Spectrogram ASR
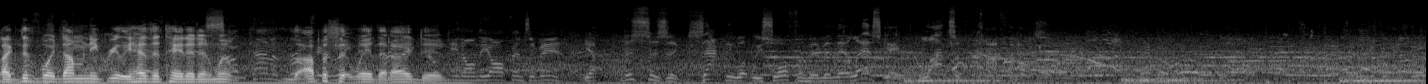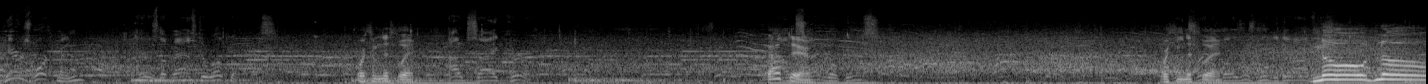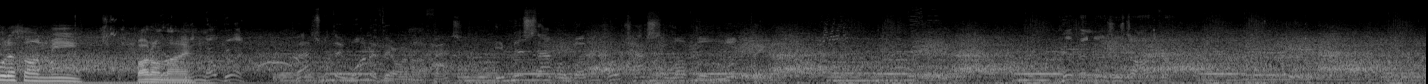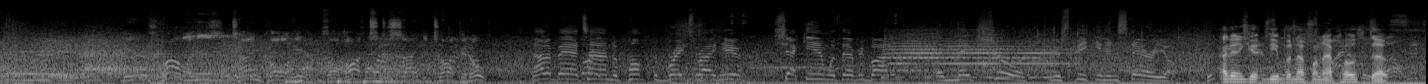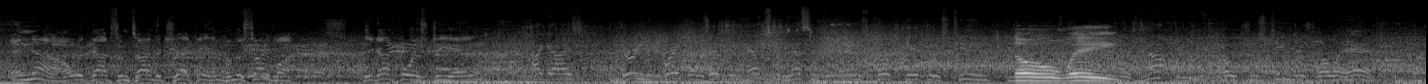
Like this boy Dominique really hesitated and went the opposite way that I did. Yep, this is exactly what we saw from him in their last game. Lots of confidence. Pass to Wilkins. Force him this way. Outside Curry. Get out there. Outside Wilkins. Force him this way. Trailblazers need to get off No, no, that's on me. Bottom on line. No good. That's what they wanted there on offense. He missed that one, but coach has to love the look they got. Bad time to pump the brakes right here. Check in with everybody and make sure you're speaking in stereo. I didn't get deep enough on that post up. And now we've got some time to check in from the sidelines. You got for us, GA. Hi, guys. During the break, I was able to catch the message that Aaron's coach gave to his team. No way. Not coach whose team was well ahead.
